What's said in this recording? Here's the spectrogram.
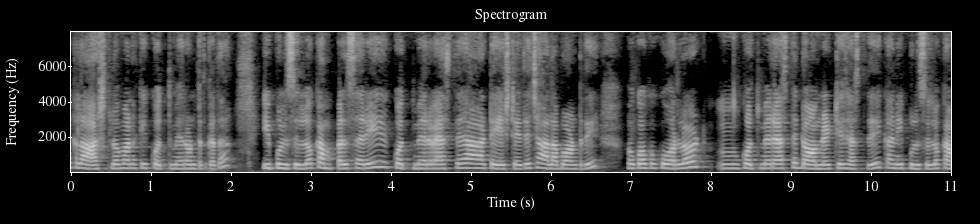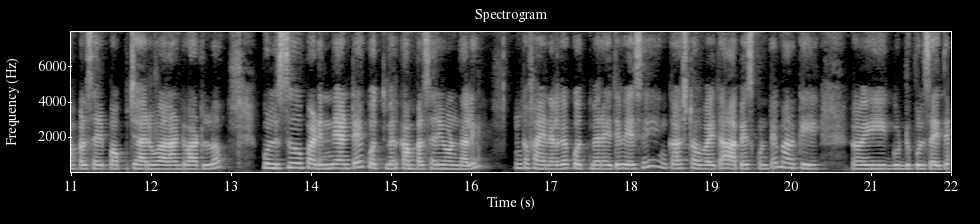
ఇంకా లాస్ట్లో మనకి కొత్తిమీర ఉంటుంది కదా ఈ పులుసుల్లో కంపల్సరీ కొత్తిమీర వేస్తే ఆ టేస్ట్ అయితే చాలా బాగుంటుంది. ఒక్కొక్క కూరలో కొత్తిమీర వేస్తే డామినేట్ చేసేస్తుంది. కానీ పులుసుల్లో కంపల్సరీ పప్పుచారు అలాంటి వాటిల్లో పులుసు పడింది అంటే కొత్తిమీర కంపల్సరీ ఉండాలి. ఇంకా ఫైనల్గా కొత్తిమీర అయితే వేసి ఇంకా స్టవ్ అయితే ఆపేసుకుంటే మనకి ఈ గుడ్డు పులుసు అయితే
